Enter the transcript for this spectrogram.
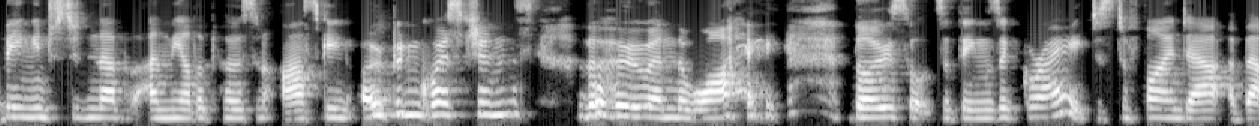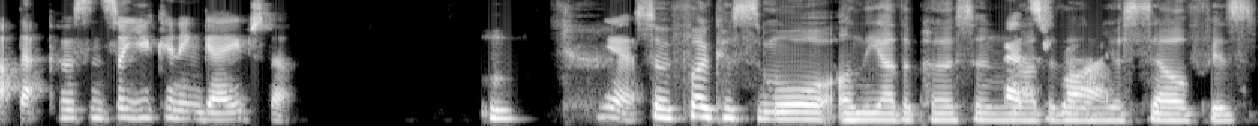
being interested in, the other person, asking open questions, the who and the why, those sorts of things are great just to find out about that person so you can engage them. Mm. Yeah. So focus more on the other person That's rather right. than yourself is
